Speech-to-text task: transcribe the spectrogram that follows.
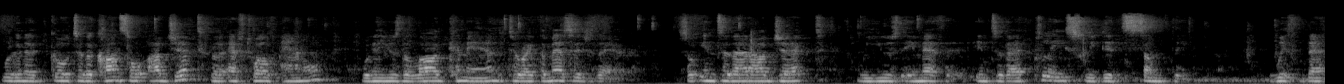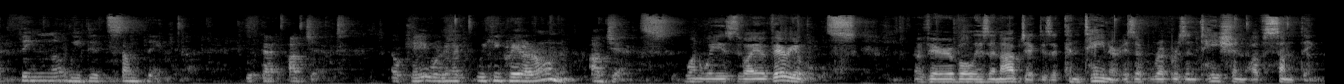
we're going to go to the console object, the F12 panel. We're going to use the log command to write the message there. So into that object, we used a method. Into that place, we did something. With that thing, we did something. With that object. Okay, we're gonna we can create our own objects. One way is via variables. A variable is an object, is a container, is a representation of something.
